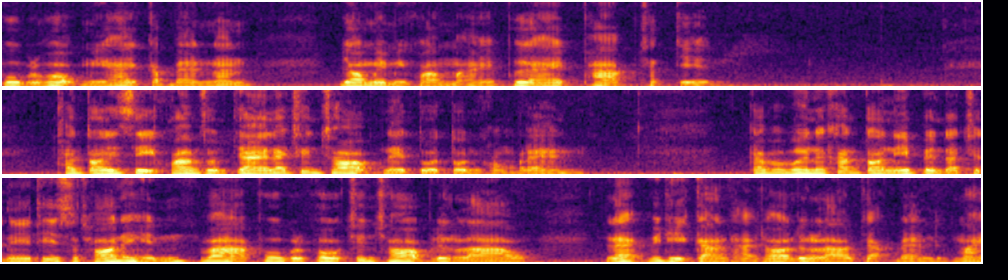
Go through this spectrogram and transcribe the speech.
ผู้บริโภคมีให้กับแบรนด์นั้น ย่อมไม่มีความหมายเพื่อให้ภาพชัดเจน ขั้นตอนที่ 4 ความสนใจและชื่นชอบในตัวตนของแบรนด์การประเมินในขั้นตอนนี้เป็นดัชนีที่สะท้อนให้เห็นว่าผู้บริโภคชื่นชอบเรื่องราว และวิธีการถ่ายทอดเรื่องราวจากแบรนด์หรือไม่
